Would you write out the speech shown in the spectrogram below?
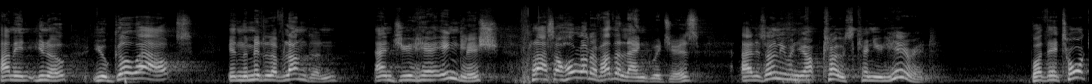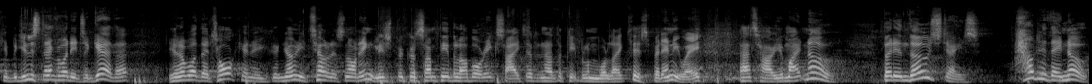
I mean, you know, you go out in the middle of London and you hear English plus a whole lot of other languages, and it's only when you're up close can you hear it. What they're talking, but you listen to everybody together, you know what they're talking, and you can only tell it's not English because some people are more excited and other people are more like this. But anyway, that's how you might know. But in those days, how did they know?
